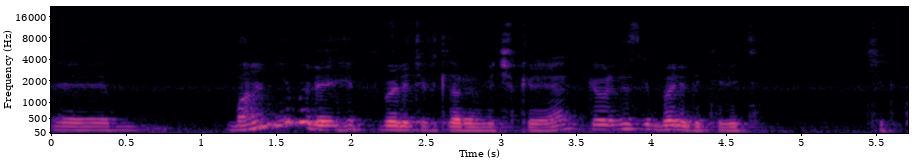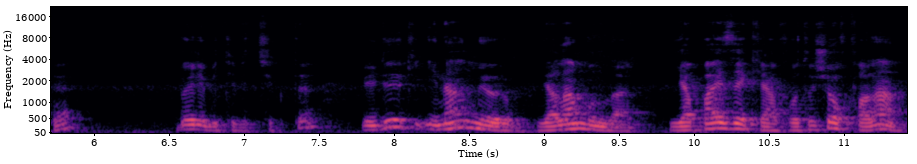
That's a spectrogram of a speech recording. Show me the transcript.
Ee, bana niye böyle hep böyle tweetler önüme çıkıyor ya? Gördüğünüz gibi böyle bir tweet çıktı. Böyle bir tweet çıktı. Ve diyor ki inanmıyorum. Yalan bunlar. Yapay zeka, photoshop falan.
